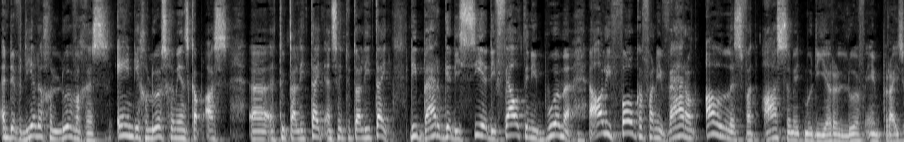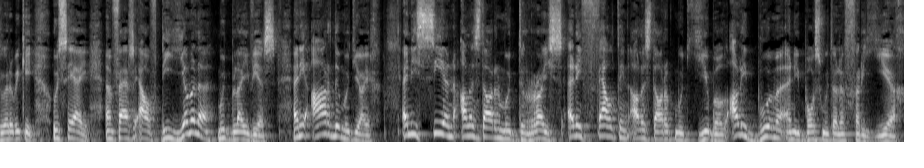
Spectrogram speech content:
individuele gelowiges en die geloofsgemeenskap as 'n uh, totaliteit in sy totaliteit. Die berge, die see, die veld en die bome, al die volke van die wêreld, alles wat asem het, moet die Here loof en prys. Hoor 'n bietjie, hoe sê hy in vers 11 die hemele moet bly wees en die aarde moet juig en die see en alles daarin moet druis in die veld en alles daarop moet jubel. Al die bome in die bos moet hulle verheug.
